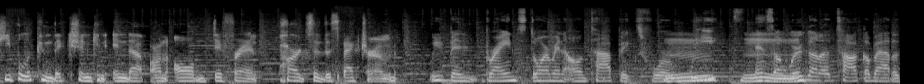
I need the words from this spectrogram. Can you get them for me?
people of conviction can end up on all different parts of the spectrum. We've been brainstorming on topics for mm-hmm. weeks. And so we're going to talk about a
